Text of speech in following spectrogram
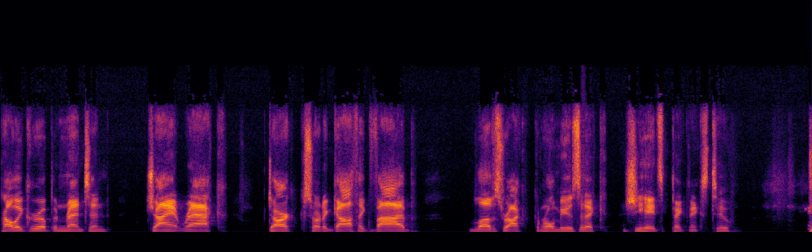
probably grew up in Renton, giant rack, dark sort of gothic vibe, loves rock and roll music, and she hates picnics too.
